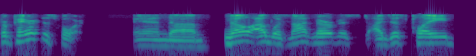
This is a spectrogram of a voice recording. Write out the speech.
prepared us for it. And um, no, I was not nervous. I just played.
